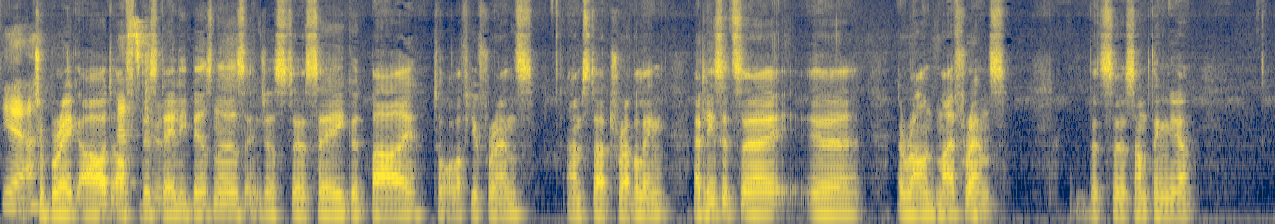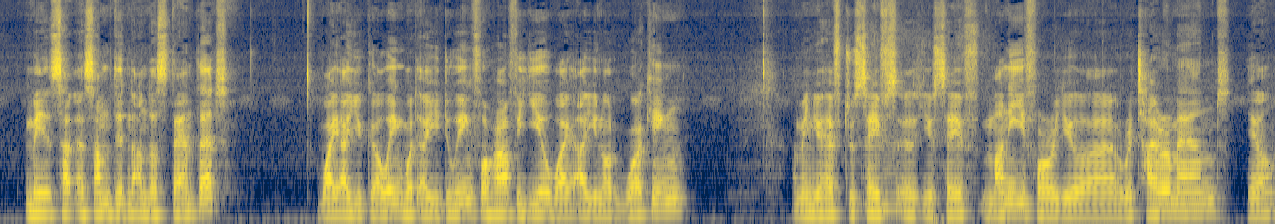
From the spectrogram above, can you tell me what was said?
yeah. To break out that's of this true. daily business and just uh, say goodbye to all of your friends. I'm start traveling. At least it's uh, uh, around my friends. That's something, yeah. May, some didn't understand that. Why are you going? What are you doing for half a year? Why are you not working? I mean, you have to save mm-hmm. uh, you save money for your uh, retirement. Yeah,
